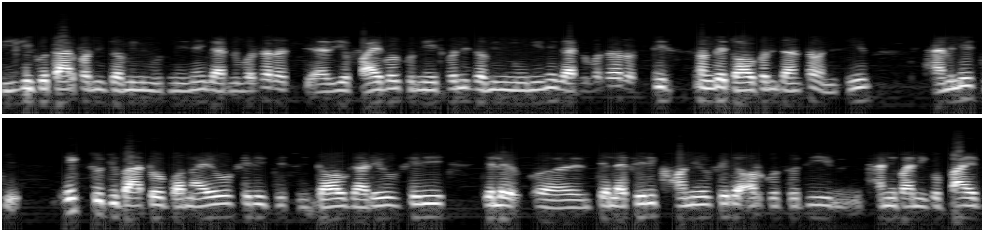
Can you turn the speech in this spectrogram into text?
बिजुलीको तार पनि जमिन मुनि नै गाड्नुपर्छ र यो फाइबरको नेट पनि जमिन मुनि नै गाड्नुपर्छ र त्यससँगै डल पनि जान्छ भनेपछि हामीले एकचोटि बाटो बनायो फेरि त्यसपछि डल गाड्यो फेरि त्यसले त्यसलाई फेरि खन्यो फेरि अर्कोचोटि खानेपानीको पाइप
